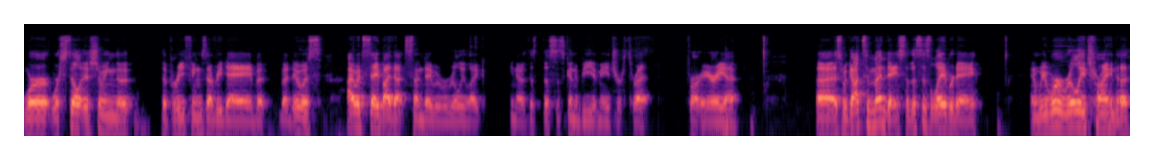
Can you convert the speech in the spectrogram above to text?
we're we're still issuing the the briefings every day, but but it was I would say by that Sunday we were really like, you know, this this is going to be a major threat for our area. uh, as we got to Monday, so this is Labor Day, and we were really trying to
